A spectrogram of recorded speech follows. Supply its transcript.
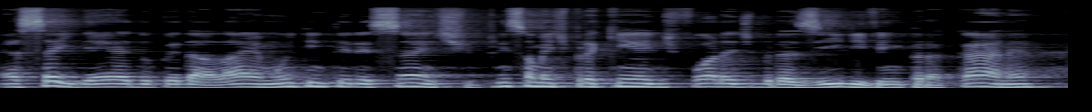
Essa ideia do pedalar é muito interessante, principalmente para quem é de fora de Brasília e vem para cá, né?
